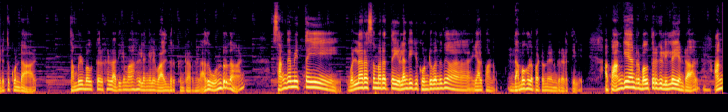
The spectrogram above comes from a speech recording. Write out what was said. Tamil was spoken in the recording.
எடுத்துக்கொண்டால் தமிழ் பௌத்தர்கள் அதிகமாக இலங்கையில் வாழ்ந்திருக்கின்றார்கள். அது ஒன்றுதான். சங்கமித்தை வெள்ளரச மரத்தை இலங்கைக்கு கொண்டு வந்தது யாழ்ப்பாணம் தமகுலப்பட்டணம் என்கிற இடத்திலே. அப்போ அங்கே அன்று பௌத்தர்கள் இல்லை என்றால் அங்கே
